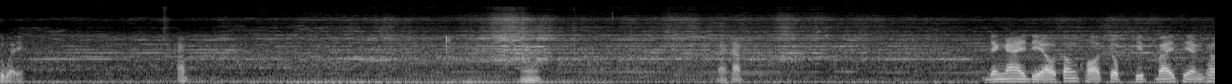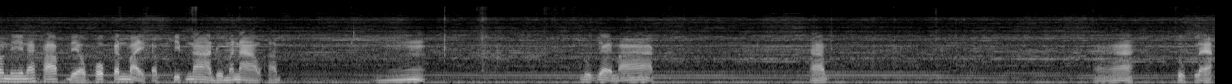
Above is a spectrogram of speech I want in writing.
สวยๆครับ อืม นะครับ ยังไงเดี๋ยวต้องขอจบคลิปไว้เพียงเท่านี้นะครับ เดี๋ยวพบกันใหม่กับคลิปหน้าดูมะนาวครับ อืมลูกใหญ่มาก ครับอ่าสุกแล้ว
